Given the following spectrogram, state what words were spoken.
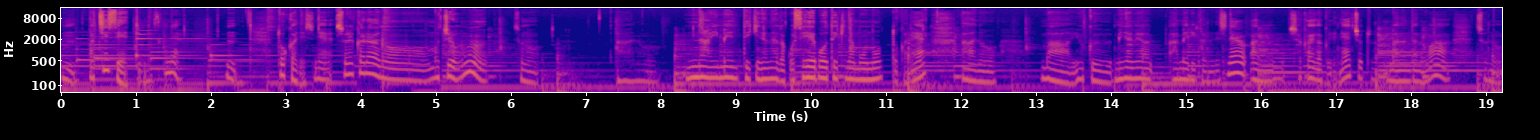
うん。まあ、知性っていうんですかね、うん、とかですね。それからあのもちろんそのあの内面的ななんかこう性暴的なものとかね。あのまあよく南アメリカのですねあの社会学でねちょっと学んだのはその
